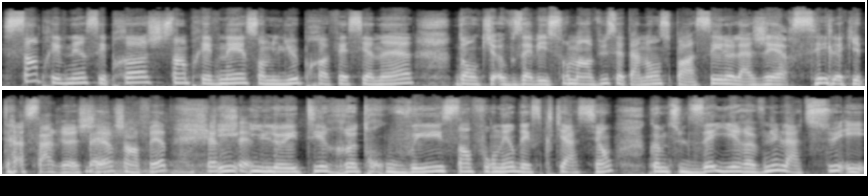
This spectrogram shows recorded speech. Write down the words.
sans prévenir ses proches, sans prévenir son milieu professionnel. Donc, vous avez sûrement vu cette annonce passer, là, la GRC là, qui était à sa recherche, ben, en fait. Et il a été retrouvé sans fournir comme tu le disais, il est revenu là-dessus. Et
